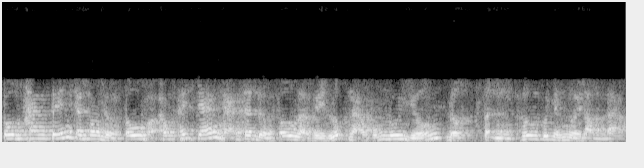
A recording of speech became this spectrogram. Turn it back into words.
tu thăng tiến trên con đường tu và không thấy chán nản trên đường tu là vì lúc nào cũng nuôi dưỡng được tình thương của những người đồng đạo.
